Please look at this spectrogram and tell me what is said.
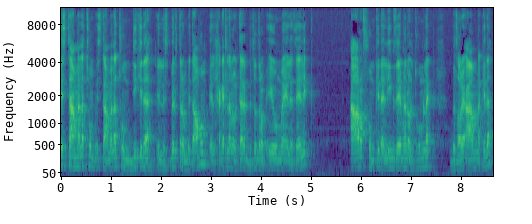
استعمالاتهم استعمالاتهم دي كده ال spectrum بتاعهم. الحاجات اللي أنا قلت لك بتضرب إيه وما إلى ذلك. أعرفهم كده ليك زي ما أنا قلتهم لك بطريقة عامة كده.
